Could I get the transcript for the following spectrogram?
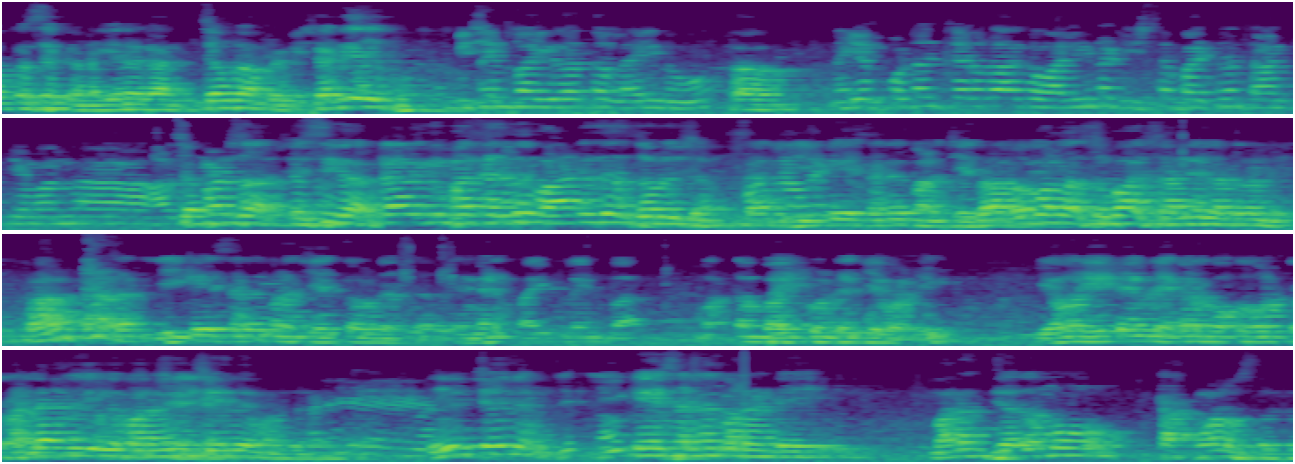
ఒక్క సెకండ్ కానీ చెప్పు రామరెడ్డి గట్టిగా చెప్పు. మిషన్ భగీరథ లైన్ ఆ, నయ్య పొటెన్షియల్ దాకా వలిగిన డిస్టర్బ్ అవుతున్నా దానికి ఏమన్నా చెప్పండి సార్ ఎస్సీ గారు. పిల్లలకి ఇబ్బంది అయితే what is the solution sir leakage అనేది మన చేతిలో లోపల సుభాష్ అన్ని కట్టండి ఆ? సార్ లీకేజ్ అనేది మన చేతిలో సార్. ఎందుకంటే పైప్ లైన్ బా- మొత్తం బయట కొంటే చేయబడి ఎవరు ఏ టైంలో ఎక్కడ మనం ఏం చేయలేము. చేయలేము లీకేజ్ అనేది మనండి మనకు జ్వరము తక్కువ వస్తుంది.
